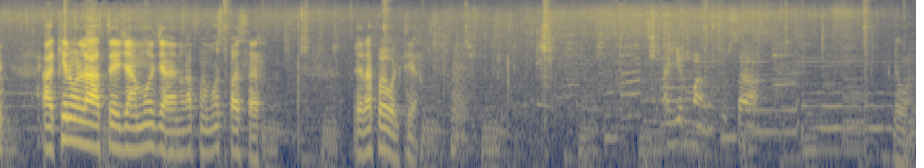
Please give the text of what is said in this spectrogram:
Aquí no la sellamos ya, no la podemos pasar. Ya la puede voltear. Ay, hermano, tú está. De bueno.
